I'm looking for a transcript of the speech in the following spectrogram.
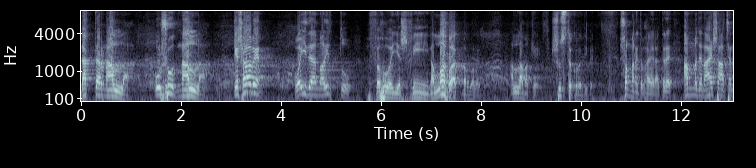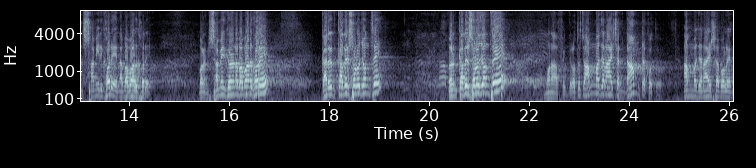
ডাক্তার না আল্লাহ। ওষুধ না আল্লাহ। কে সারাবেন? ওয়াইদা মারিত্তু ফাহুয়া ইয়াশফিন। আল্লাহু আকবার বলেন। আল্লাহ আমাকে সুস্থ করে দিবেন। সম্মানিত ভাইয়েরা, তাহলে আম্মা যেন আয়েশা আছেন স্বামীর ঘরে না বাবার ঘরে? বলেন, স্বামীর ঘরে না বাবার ঘরে? কাদের কাদের ষড়যন্ত্রে? বলেন, কাদের ষড়যন্ত্রে? মোনাফেকদের। অথচ আম্মা যেন আয়েশার দামটা কত? আম্মা যেন আয়েশা বলেন,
